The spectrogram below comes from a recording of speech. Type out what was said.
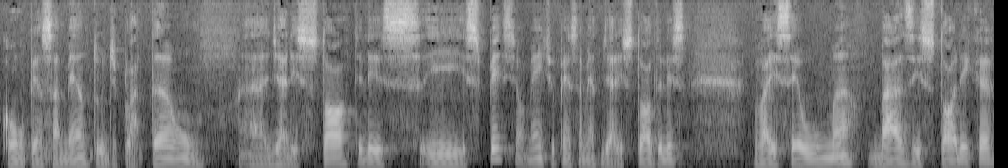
com o pensamento de Platão, ah, de Aristóteles e especialmente o pensamento de Aristóteles vai ser uma base histórica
